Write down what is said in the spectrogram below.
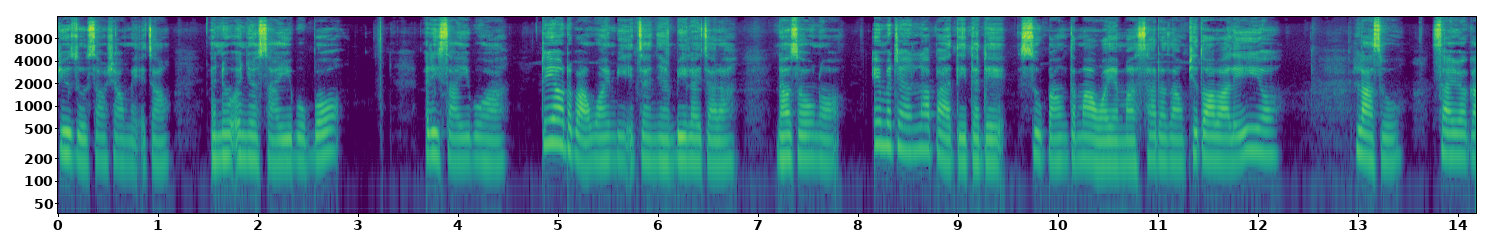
ပြုစုဆောင်ရှောက်မယ့်အကြောင်းအနုအညွတ်စာရေးဖို့ပေါ့ အဲ့ဒီစာရေးဖို့ဟာတယောက်တစ်ပါဝိုင်းပြီးအကြံဉာဏ်ပေးလိုက်ကြတာနောက်ဆုံးတော့အင်မတန်လှပသေးတဲ့စူပေါင်းသမဝါယမှာစားတဆောင်ဖြစ်သွားပါလေရောလှဆိုစာရွက်က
